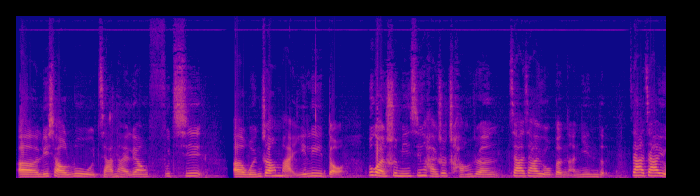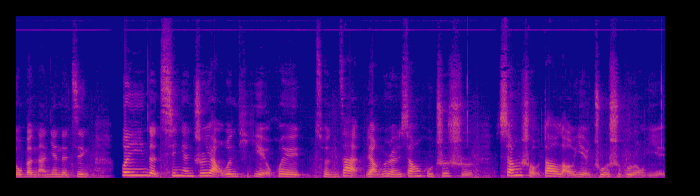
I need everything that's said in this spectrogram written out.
呃李小璐、贾乃亮夫妻，呃文章、马伊琍等。不管是明星还是常人，家家有本难念的家家有本难念的经，婚姻的七年之痒问题也会存在，两个人相互支持，相守到老也着实不容易。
